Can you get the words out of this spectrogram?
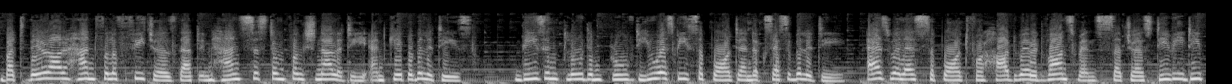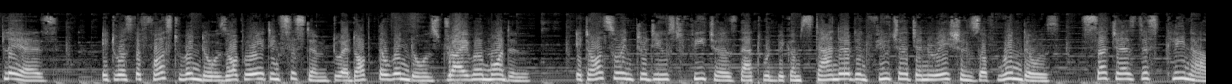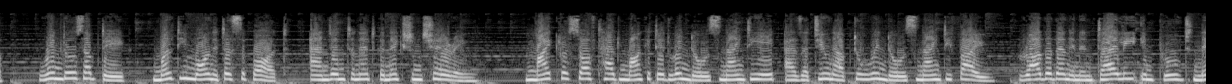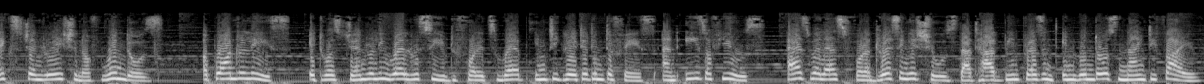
But there are a handful of features that enhance system functionality and capabilities. These include improved USB support and accessibility, as well as support for hardware advancements such as DVD players. It was the first Windows operating system to adopt the Windows driver model. It also introduced features that would become standard in future generations of Windows, such as disk cleanup, Windows Update, multi-monitor support, and internet connection sharing. Microsoft had marketed Windows 98 as a tune-up to Windows 95, rather than an entirely improved next generation of Windows. Upon release, it was generally well received for its web-integrated interface and ease of use as well as for addressing issues that had been present in Windows 95.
